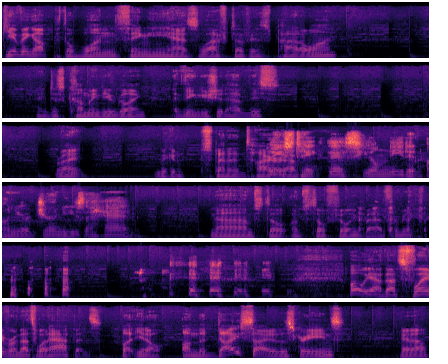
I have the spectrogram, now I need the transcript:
giving up the one thing he has left of his Padawan and just coming to you going, I think you should have this. Right? We could spend an entire Please ep- take this. You'll need it on your journeys ahead. Nah, I'm still I'm still feeling bad for me. oh yeah, that's flavor and that's what happens. But you know, on the dice side of the screens, you know,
